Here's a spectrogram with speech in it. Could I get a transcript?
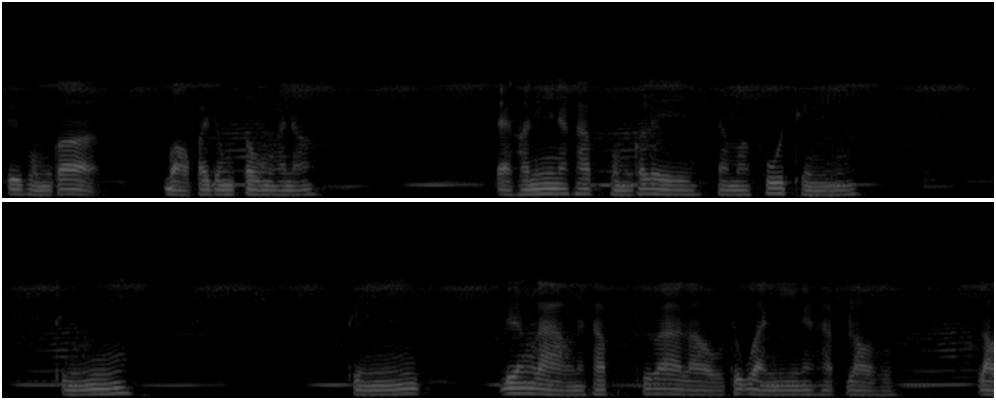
คือผมก็บอกไปตรงๆอะเนาะแต่คราวนี้นะครับ ผมก็เลยจะมาพูดถึง ถึง ถึงเรื่องราวนะครับ ที่ว่าเราทุกวันนี้นะครับ เราเรา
